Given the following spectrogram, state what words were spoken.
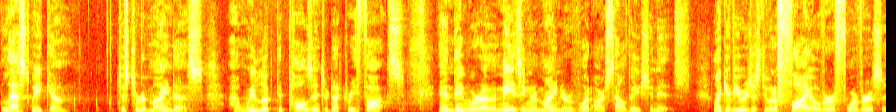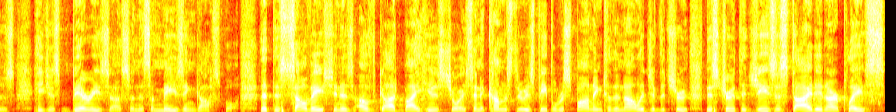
Last week, um, just to remind us. Uh, we looked at Paul's introductory thoughts, and they were an amazing reminder of what our salvation is. Like if you were just doing a flyover of four verses, he just buries us in this amazing gospel that this salvation is of God by his choice. And it comes through his people responding to the knowledge of the truth. This truth that Jesus died in our place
